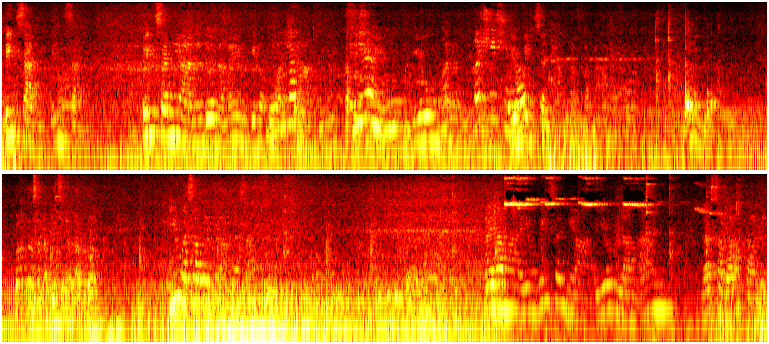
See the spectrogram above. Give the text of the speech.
pingsan, pingsan. Pingsan niya, nandun na ngayon, kinukuha siya. Tapos yung, yung ano, yung pingsan niya. Ano mo? Bakit nasa sila tatlo? Yung asawa niya, ang nasa. Kaya nga, yung pingsan niya, yun lang ang nasa bahay,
